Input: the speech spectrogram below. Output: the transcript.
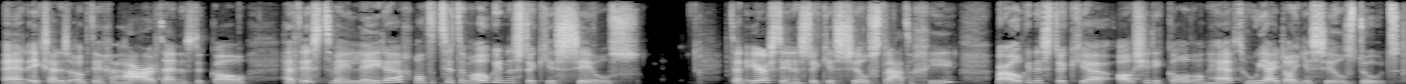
En ik zei dus ook tegen haar tijdens de call: het is tweeledig, want het zit hem ook in een stukje sales. Ten eerste in een stukje salesstrategie, maar ook in een stukje als je die call dan hebt, hoe jij dan je sales doet.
